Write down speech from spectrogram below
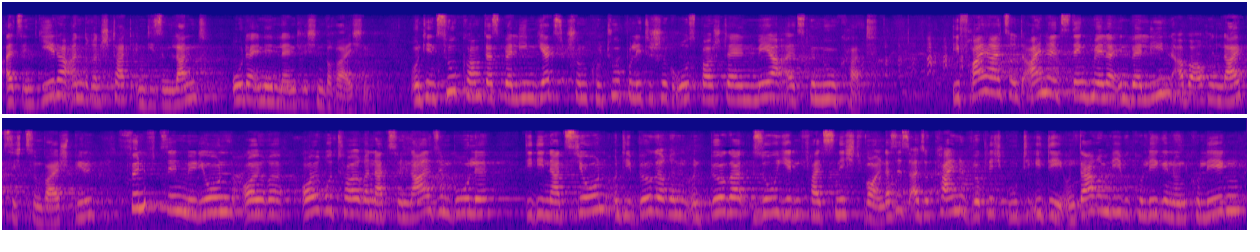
als in jeder anderen Stadt in diesem Land oder in den ländlichen Bereichen. Und hinzu kommt, dass Berlin jetzt schon kulturpolitische Großbaustellen mehr als genug hat. Die Freiheits- und Einheitsdenkmäler in Berlin, aber auch in Leipzig zum Beispiel, 15 Millionen Euro, Euro teure Nationalsymbole, die die Nation und die Bürgerinnen und Bürger so jedenfalls nicht wollen. Das ist also keine wirklich gute Idee. Und darum, liebe Kolleginnen und Kollegen,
